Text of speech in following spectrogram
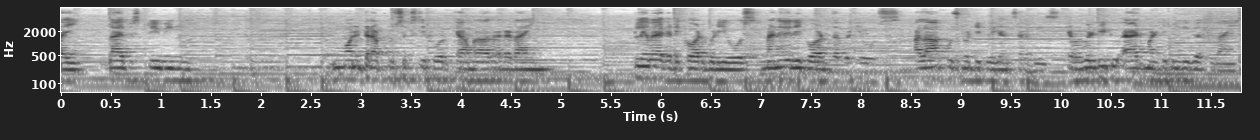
like live streaming monitor up to 64 cameras at a time playback record videos manually record the videos alarm push notification service capability to add multiple user line.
